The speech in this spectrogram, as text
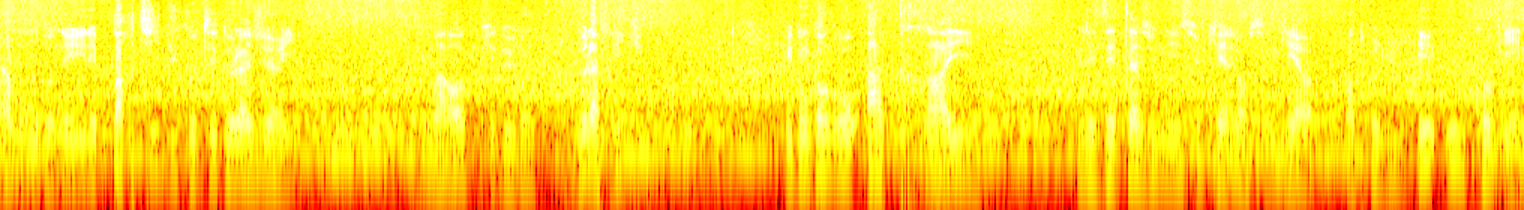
à un moment donné il est parti du côté de l'Algérie, du Maroc et de, donc, de l'Afrique, et donc en gros a trahi les États-Unis, ce qui est l'ancienne guerre entre lui et Hulk Hogan.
